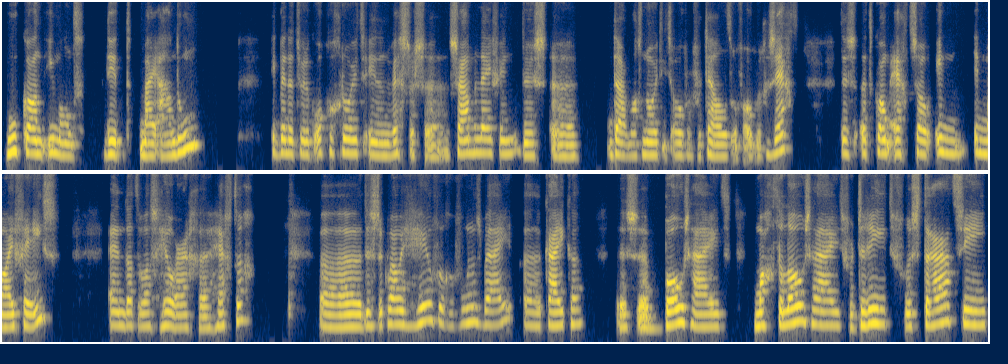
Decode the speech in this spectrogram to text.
hoe kan iemand dit mij aandoen? Ik ben natuurlijk opgegroeid in een westerse samenleving, dus daar was nooit iets over verteld of over gezegd. Dus het kwam echt zo in, in my face. En dat was heel erg heftig. Uh, dus er kwamen heel veel gevoelens bij uh, kijken. Dus uh, boosheid, machteloosheid, verdriet, frustratie.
